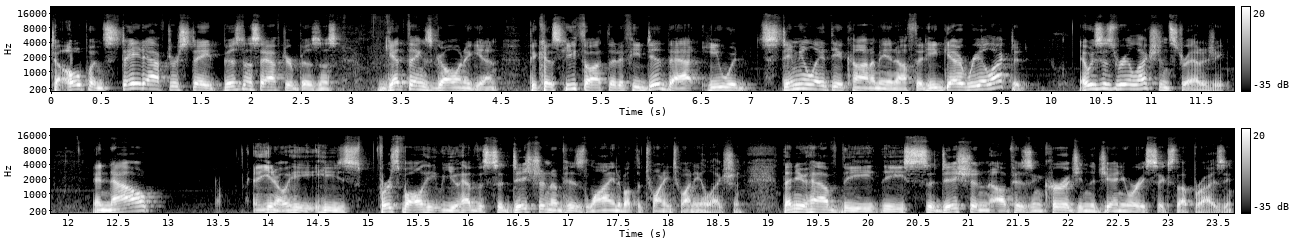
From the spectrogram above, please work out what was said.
to open state after state, business after business, get things going again because he thought that if he did that, he would stimulate the economy enough that he'd get reelected. It was his reelection strategy. And now, you know, he, he's, first of all, he, you have the sedition of his line about the 2020 election. Then you have the, the sedition of his encouraging the January 6th uprising.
